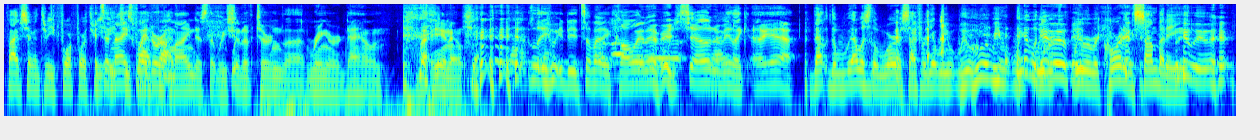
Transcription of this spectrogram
573 443 It's a nice way to remind us that we should have turned the ringer down. But, you know, we need somebody to oh, oh, call in every show to be like, oh, yeah. That, the, that was the worst. I forget. We, we, who were we, we, we, were, we were recording somebody, We were-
